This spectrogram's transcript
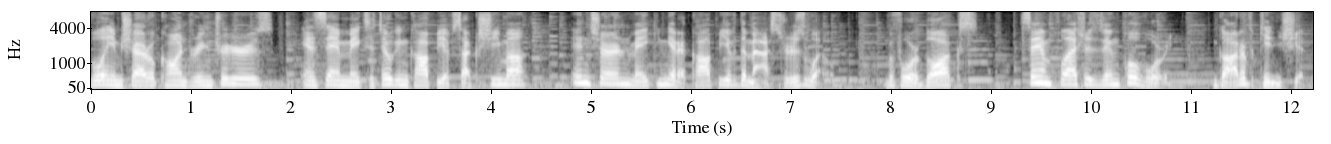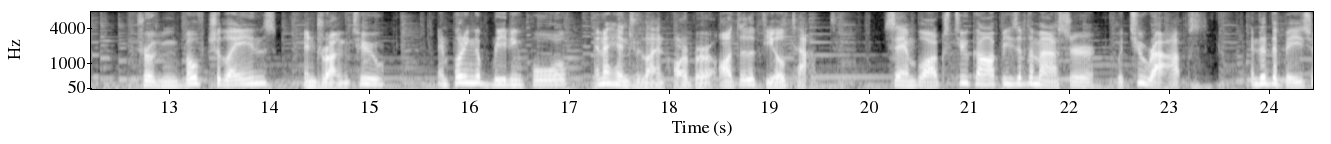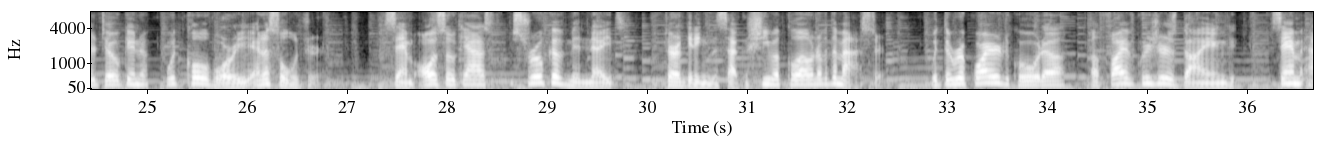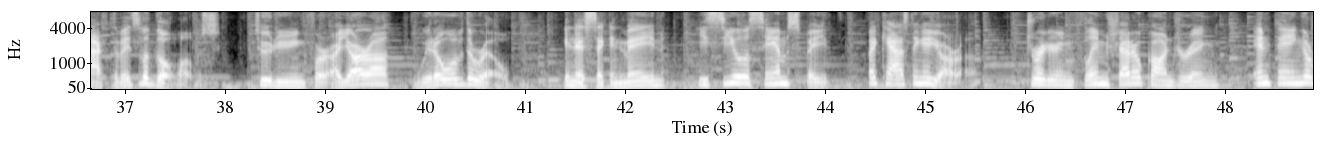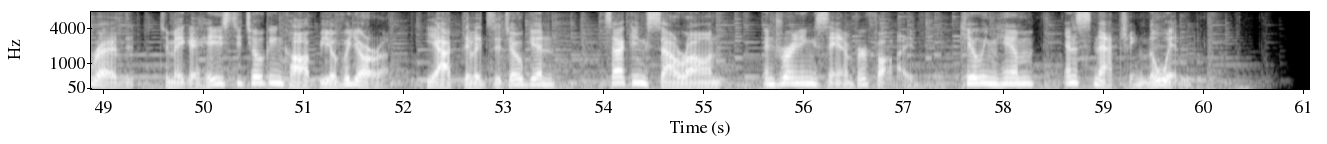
Flame Shadow Conjuring triggers, and Sam makes a token copy of Sakashima, in turn making it a copy of the master as well. Before blocks, Sam flashes in Kolvori, God of Kinship, triggering both Chulanes and drawing two, and putting a breeding pool and a hinterland harbor onto the field tapped. Sam blocks two copies of the Master with two Raffs, and the Debaser token with Kolvori and a soldier. Sam also casts Stroke of Midnight, targeting the Sakashima clone of the Master. With the required quota of 5 creatures dying, Sam activates Lagomos, tutoring for Ayara, Widow of the Robe. In his second main, he seals Sam's fate by casting Ayara, triggering Flame Shadow Conjuring, and paying a red to make a hasty token copy of Ayara. He activates the token, sacking Sauron, and draining Sam for 5, killing him and snatching the win.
